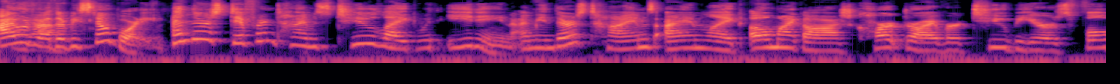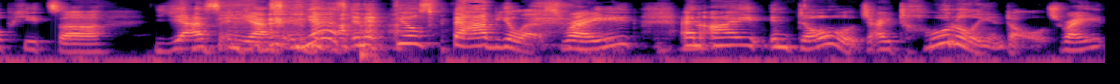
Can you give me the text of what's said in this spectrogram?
I would yeah. rather be snowboarding. And there's different times too, like with eating. I mean, there's times I am like, oh my gosh, cart driver, two beers, full pizza, yes and yes and yes and it feels fabulous right? And i indulge i totally indulge right?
